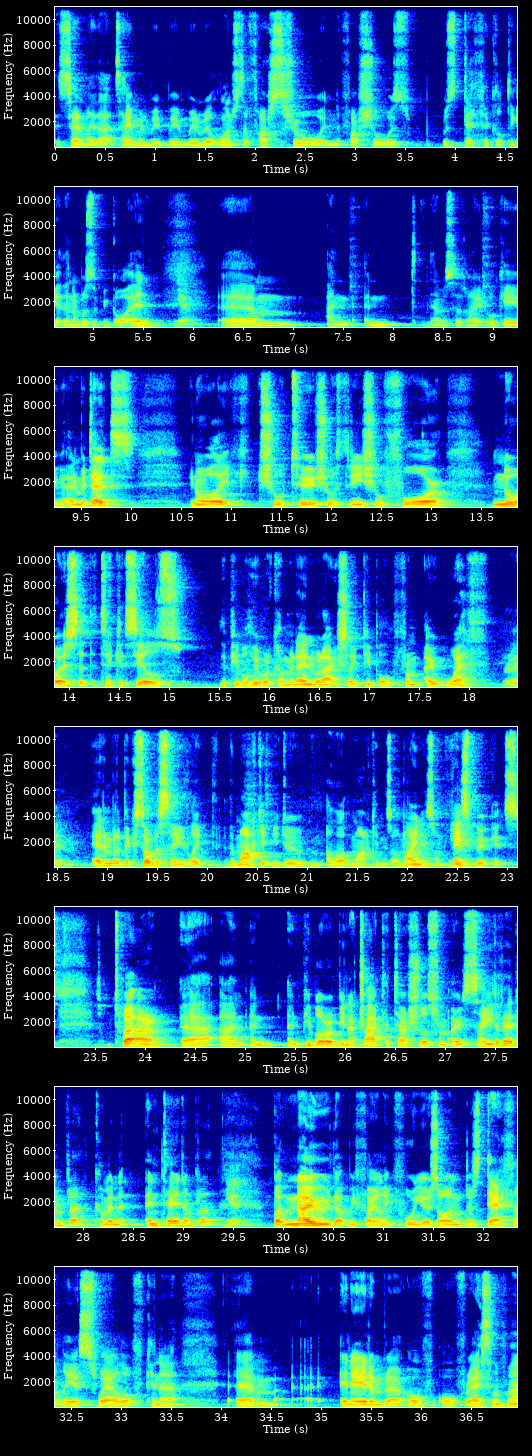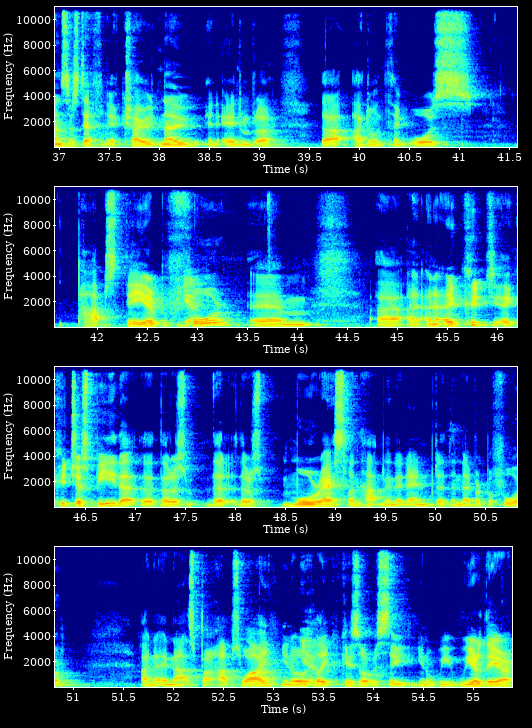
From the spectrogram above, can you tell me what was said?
certainly that time when we when, when we launched the first show and the first show was was difficult to get the numbers that we got in Yeah. um, and and that was right okay and we did you know like show two show three show four notice that the ticket sales the people who were coming in were actually people from out with Right. Edinburgh because obviously like the marketing you do a lot of marketing's online it's on Yeah. Facebook it's, Twitter uh, and, and and people were being attracted to our shows from outside of Edinburgh coming into Edinburgh Yeah. but now that we found like four years on, there's definitely a swell of kind of um, in Edinburgh of, of wrestling fans. There's definitely a crowd now in Edinburgh that I don't think was perhaps there before. Um, Uh, and, and it could it could just be that, that there's that there's more wrestling happening in Edinburgh than ever before, and and that's perhaps why you know Yeah. like because obviously you know we we are there.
